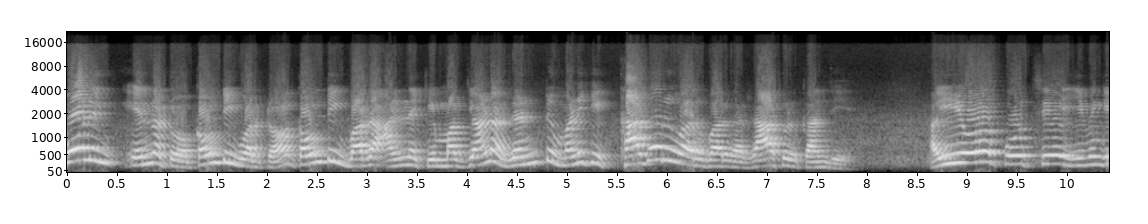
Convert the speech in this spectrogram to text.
போலிங் என்னட்டும் கவுண்டிங் வரட்டும் கவுண்டிங் வர அன்னைக்கு மத்தியானம் ரெண்டு மணிக்கு கதறுவார் பாருங்க ராகுல் காந்தி. ஐயோ போச்சு இவங்க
